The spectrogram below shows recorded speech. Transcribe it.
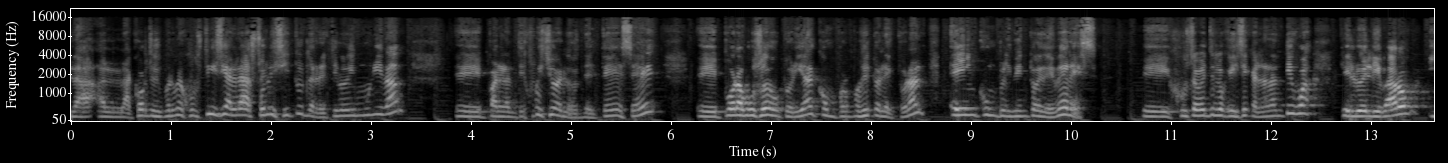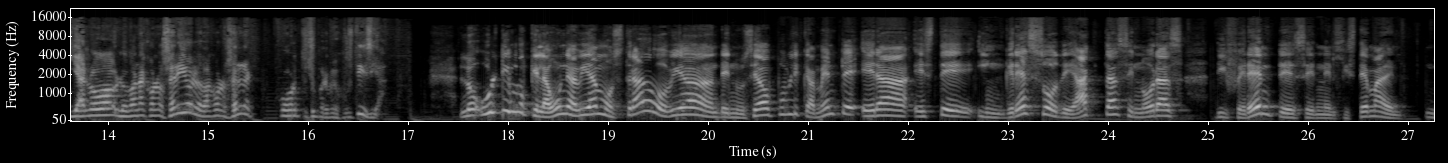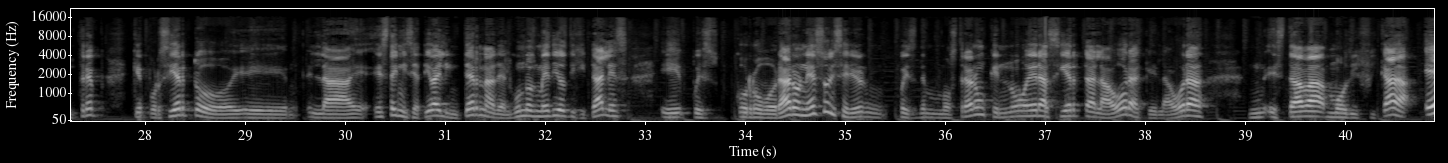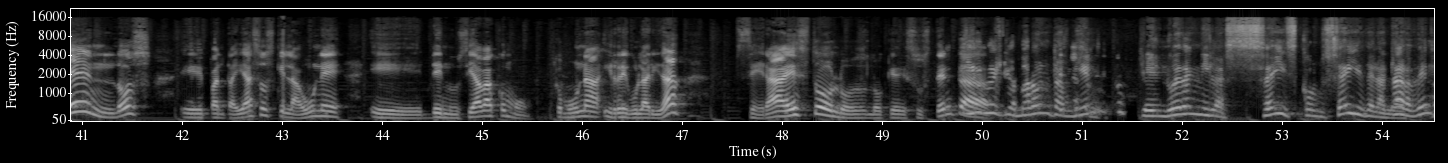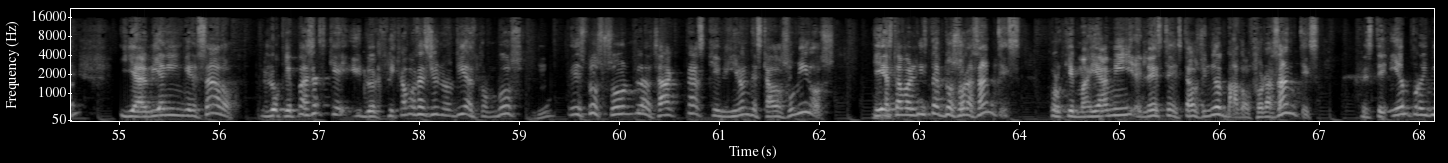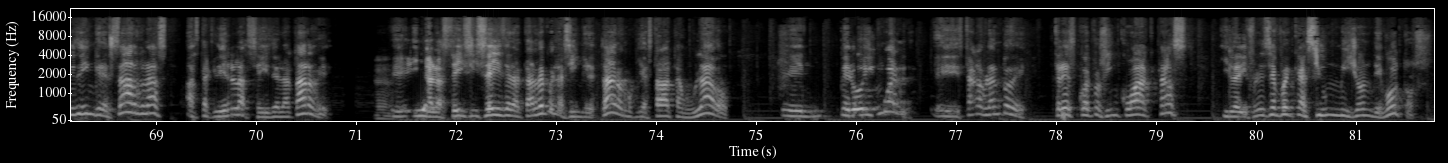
a la Corte Suprema de Justicia la solicitud de retiro de inmunidad eh, para el antejuicio de los del TSE eh, por abuso de autoridad con propósito electoral e incumplimiento de deberes. Eh, justamente lo que dice Canal Antigua, que lo elevaron y ya no lo van a conocer ellos, lo va a conocer la Corte Suprema de Justicia. Lo último que la UNE había mostrado o había denunciado públicamente era este ingreso de actas en horas diferentes en el sistema del TREP, que por cierto, eh, esta iniciativa de linterna de algunos medios digitales, eh, pues corroboraron eso y se, pues demostraron que no era cierta la hora, que la hora estaba modificada en los eh, pantallazos que la UNE eh, denunciaba como, como una irregularidad. ¿Será esto lo, lo que sustenta? Y reclamaron también que no eran ni las seis con seis de la tarde y habían ingresado. Lo que pasa es que, y lo explicamos hace unos días con vos, estos son las actas que vinieron de Estados Unidos, y ya estaban listas dos horas antes, porque Miami, el este de Estados Unidos, va dos horas antes les tenían prohibido ingresarlas hasta que dieran las 6 de la tarde. Ah. Eh, y a las 6 y 6 de la tarde pues las ingresaron porque ya estaba tabulado. Eh, pero igual, eh, están hablando de 3, 4, 5 actas y la diferencia fue casi un millón de votos.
